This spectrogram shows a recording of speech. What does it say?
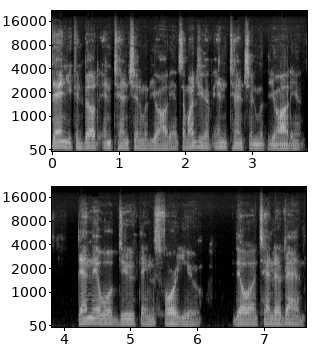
then you can build intention with your audience. And once you have intention with your audience, then they will do things for you. They'll attend an event.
